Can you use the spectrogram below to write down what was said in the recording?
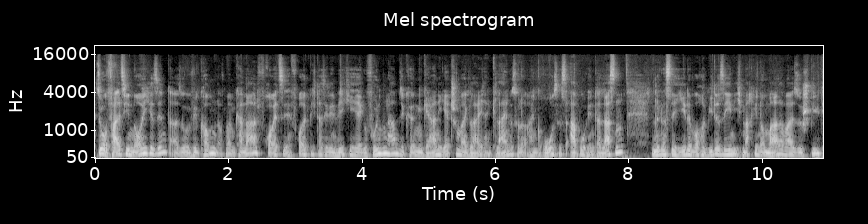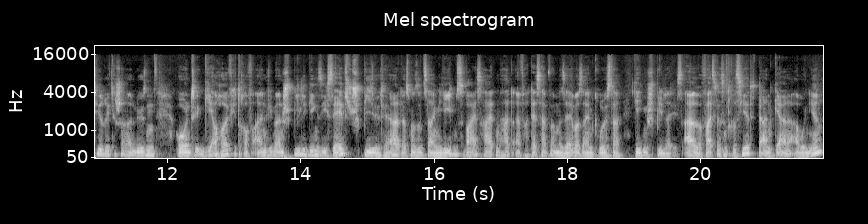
So, falls Sie neu hier sind, also willkommen auf meinem Kanal, freut, freut mich, dass Sie den Weg hierher gefunden haben. Sie können gerne jetzt schon mal gleich ein kleines oder auch ein großes Abo hinterlassen, damit uns jede Woche wiedersehen. Ich mache hier normalerweise spieltheoretische Analysen und gehe auch häufig darauf ein, wie man Spiele gegen sich selbst spielt, ja, dass man sozusagen Lebensweisheiten hat, einfach deshalb, weil man selber sein größter Gegenspieler ist. Also, falls Sie das interessiert, dann gerne abonnieren.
